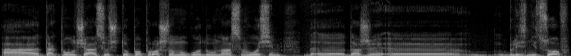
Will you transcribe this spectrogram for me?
А так получалось, что по прошлому году у нас 8 э, даже близнецов,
